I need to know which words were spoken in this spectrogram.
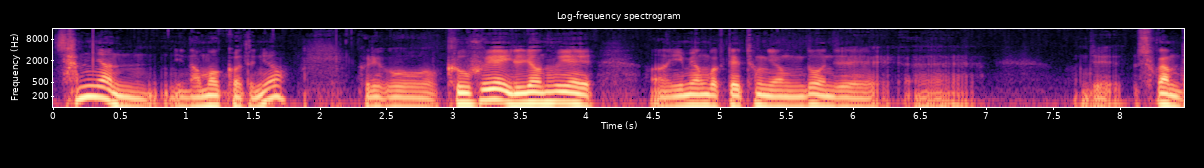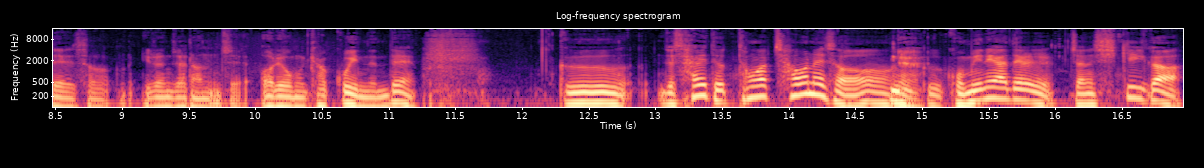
3년이 넘었거든요. 그리고 그 후에 1년 후에 어, 이명박 대통령도 이제 에, 이제 수감돼서 이런저런 이제 어려움을 겪고 있는데 그 이제 사회 통합 차원에서 네. 그 고민해야 될 저는 시기가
